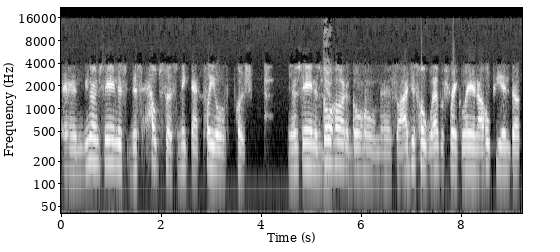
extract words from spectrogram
And you know what I'm saying? This this helps us make that playoff push. You know what I'm saying? It's go hard or go home, man. So I just hope wherever Frank land, I hope he end up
